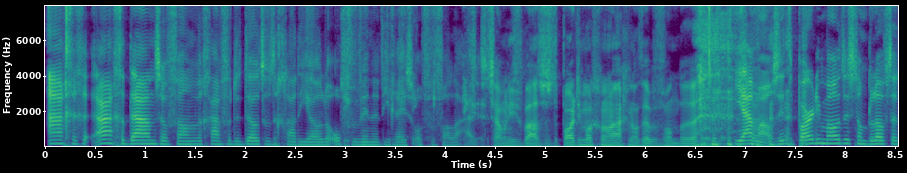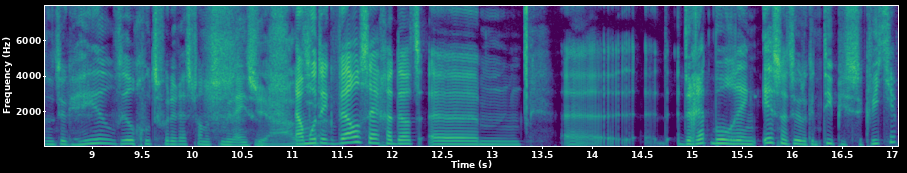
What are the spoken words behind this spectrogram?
aange- aangedaan. Zo van, we gaan voor de dood of de gladiolen. Of we winnen die race of we vallen uit. Het zou me niet verbazen als de party mode gewoon aangemeld hebben van de... Ja, maar als dit de party mode is, dan belooft dat natuurlijk heel veel goeds voor de rest van de Formule 1 seizoen. Ja, dat nou moet waar. ik wel zeggen dat ehm, eh, de Red Bull Ring is natuurlijk een typisch circuitje.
